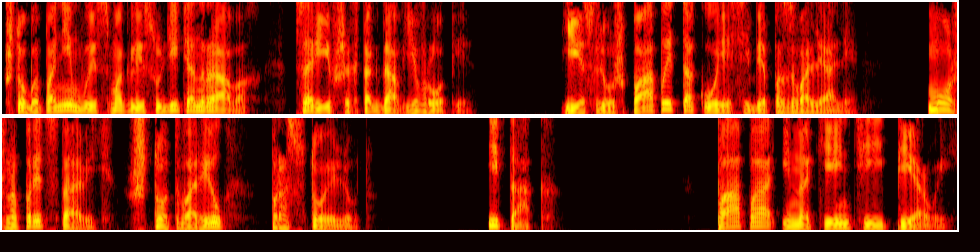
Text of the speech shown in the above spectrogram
чтобы по ним вы смогли судить о нравах, царивших тогда в Европе. Если уж папы такое себе позволяли, можно представить, что творил простой люд. Итак, папа Иннокентий I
